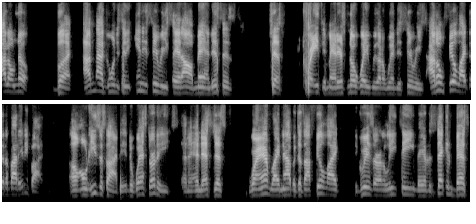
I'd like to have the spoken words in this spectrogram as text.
I don't know, but I'm not going to into any series saying, "Oh man, this is just crazy, man. There's no way we're going to win this series." I don't feel like that about anybody uh, on either side, the, the West or the East, and, and that's just where I am right now because I feel like the Grizzlies are an elite team. They have the second best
